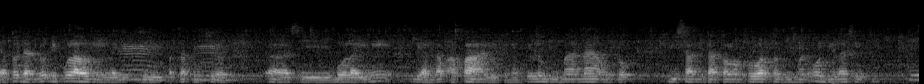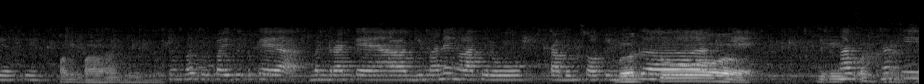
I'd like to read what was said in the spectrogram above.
jatuh dan lu di pulau nih lagi di Hmm. terpencil Eh, si bola ini dianggap apa gitu? Nanti lu gimana untuk bisa minta tolong keluar atau gimana? Oh gila sih itu. Iya sih. Paling parah gitu sumpah sumpah itu tuh kayak beneran kayak gimana yang ngelatih lu problem solving Betul. juga kayak jadi ngas, wah, ngasih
